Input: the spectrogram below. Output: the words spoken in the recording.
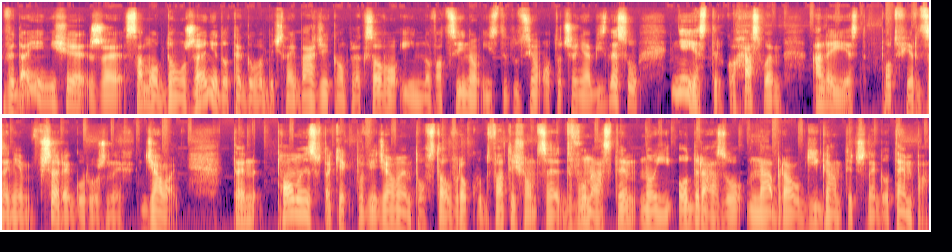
Wydaje mi się, że samo dążenie do tego, by być najbardziej kompleksową i innowacyjną instytucją otoczenia biznesu, nie jest tylko hasłem, ale jest potwierdzeniem w szeregu różnych działań. Ten pomysł, tak jak powiedziałem, powstał w roku 2012, no i od razu nabrał gigantycznego tempa.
